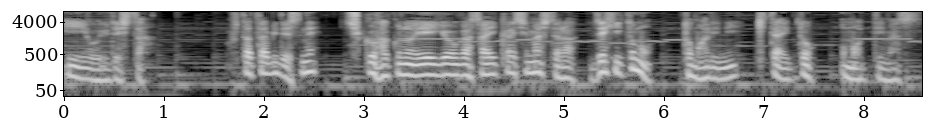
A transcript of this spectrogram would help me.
いいいお湯でした。再びですね、宿泊の営業が再開しましたら、ぜひとも泊まりに来たいと思っています。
